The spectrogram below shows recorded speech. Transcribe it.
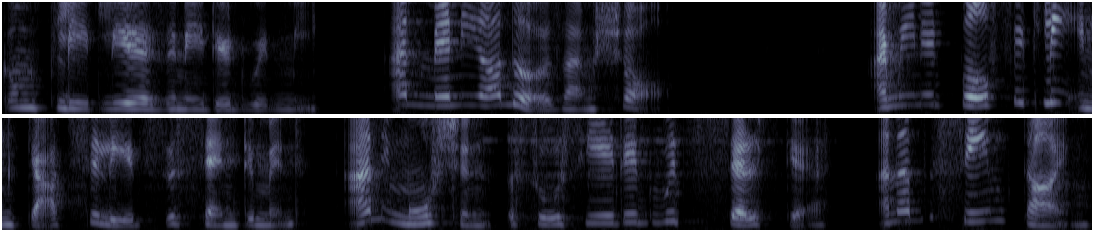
completely resonated with me and many others, I'm sure. I mean, it perfectly encapsulates the sentiment and emotion associated with self care, and at the same time,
